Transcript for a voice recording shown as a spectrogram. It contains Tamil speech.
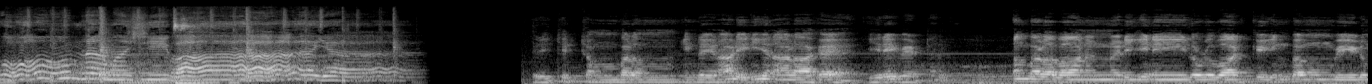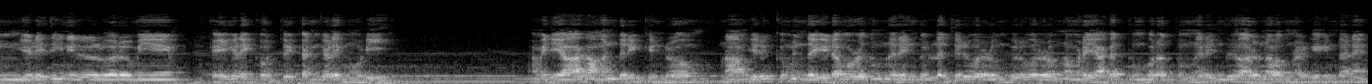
ஓம் நம சிவாய. திருச்சிற்றம்பலம் இன்றைய நாள் இனிய நாளாக இறைவேட்டல். அம்பளவானன் அடியினை தொழுவார்க்கு இன்பமும் வீடும் எளிதினில் வருமே கைகளை கோர்த்து கண்களை மூடி அமைதியாக அமர்ந்திருக்கின்றோம். நாம் இருக்கும் இந்த இடம் முழுதும் நிறைந்துள்ள திருவருளும் குருவருளும் நம்முடைய அகத்தும் புறத்தும் நிறைந்து அருநலம் நல்குகின்றன.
